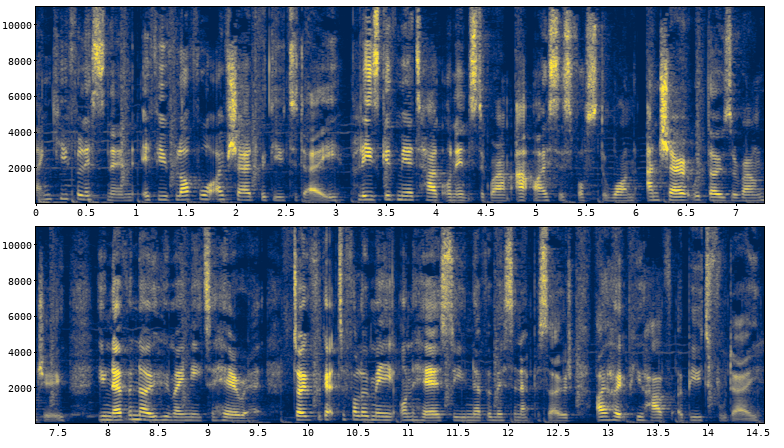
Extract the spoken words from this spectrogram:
Thank you for listening. If you've loved what I've shared with you today, please give me a tag on Instagram at IsisFoster1 and share it with those around you. You never know who may need to hear it. Don't forget to follow me on here so you never miss an episode. I hope you have a beautiful day.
